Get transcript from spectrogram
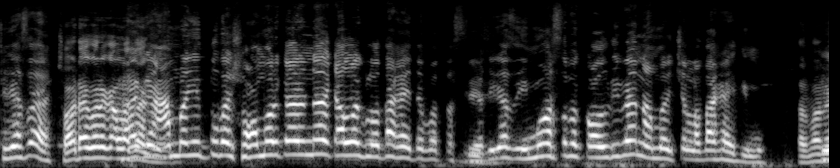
ঠিক আছে? ছয়টা করে কালার থাকবে। আমরা কিন্তু ভাই সময়ের কারণে কালারগুলো দেখাইতে পারতাছি। ঠিক আছে? ইমো হোয়াটসঅ্যাপে কল দিবেন আমরা ইনশাআল্লাহ দেখাই দিব তার মানে?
